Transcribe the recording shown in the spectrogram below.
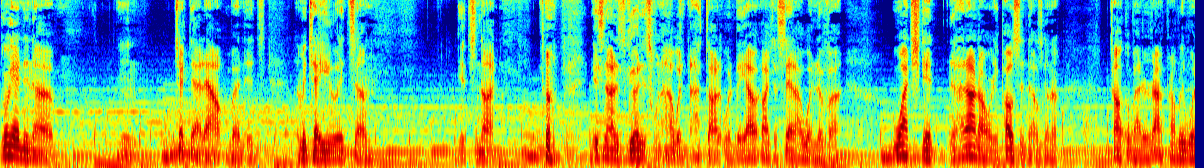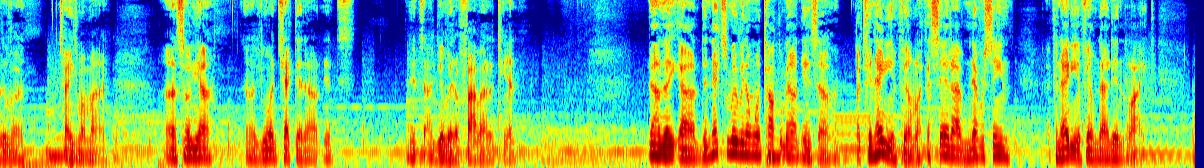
go ahead and uh, and check that out. But it's let me tell you, it's um, it's not. it's not as good as what I would I thought it would be. I, like I said, I wouldn't have uh, watched it, and I'd already posted that I was to talk about it, I probably would have uh, changed my mind. Uh, so yeah, uh, if you want to check that out, it's it's I give it a five out of ten. Now the uh, the next movie I want to talk about is uh, a Canadian film. Like I said, I've never seen a Canadian film that I didn't like,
